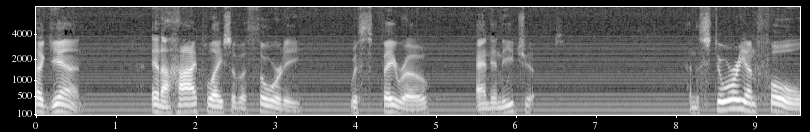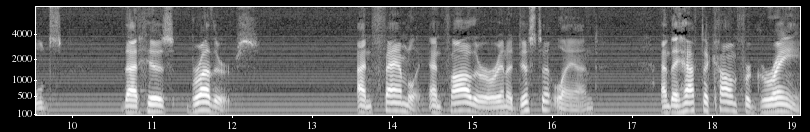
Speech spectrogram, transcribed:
again in a high place of authority with Pharaoh and in Egypt. And the story unfolds that his brothers and family and father are in a distant land and they have to come for grain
